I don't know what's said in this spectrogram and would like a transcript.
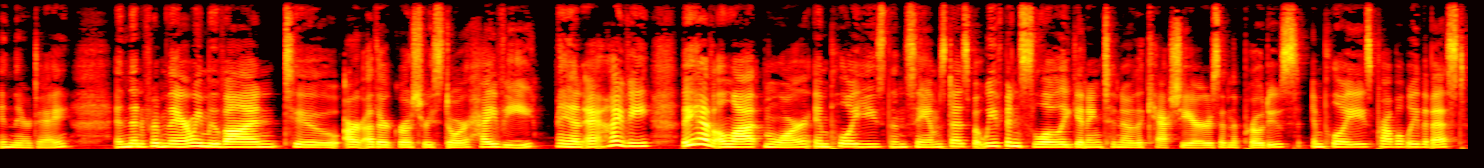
in their day. And then from there, we move on to our other grocery store, Hy-Vee. And at Hy-Vee, they have a lot more employees than Sam's does, but we've been slowly getting to know the cashiers and the produce employees probably the best.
